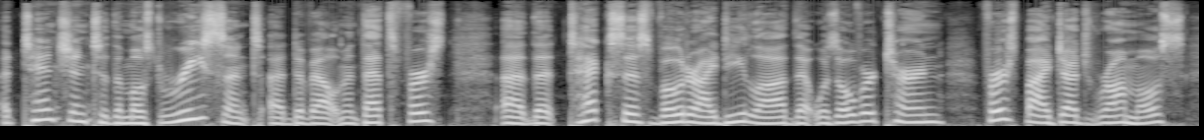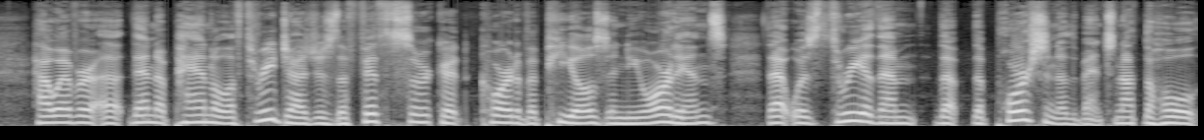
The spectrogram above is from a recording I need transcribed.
attention to the most recent uh, development development. That's first uh, the Texas voter ID law that was overturned first by Judge Ramos. However, uh, then a panel of three judges, the Fifth Circuit Court of Appeals in New Orleans, that was three of them, the, the portion of the bench, not the whole,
